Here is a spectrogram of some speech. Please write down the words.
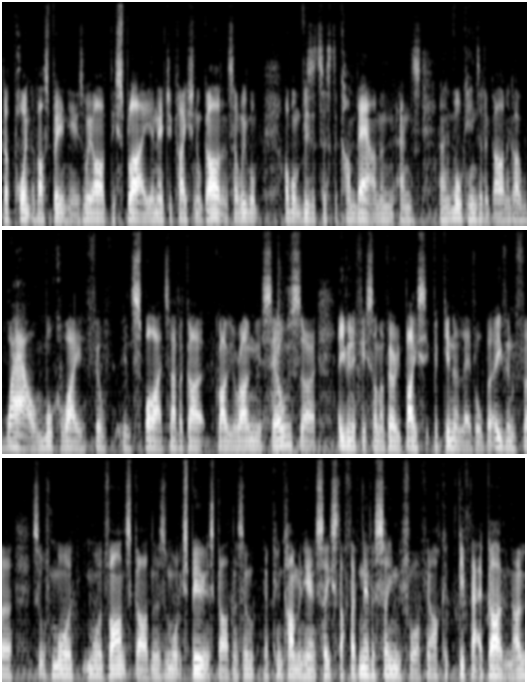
The point of us being here is we are display an educational garden. So we want I want visitors to come down and, and, and walk into the garden and go wow and walk away feel inspired to have a go grow your own yourselves. Uh, even if it's on a very basic beginner level, but even for sort of more more advanced gardeners and more experienced gardeners who can come in here and see stuff they've never seen before. I think I could give that a go. You know,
